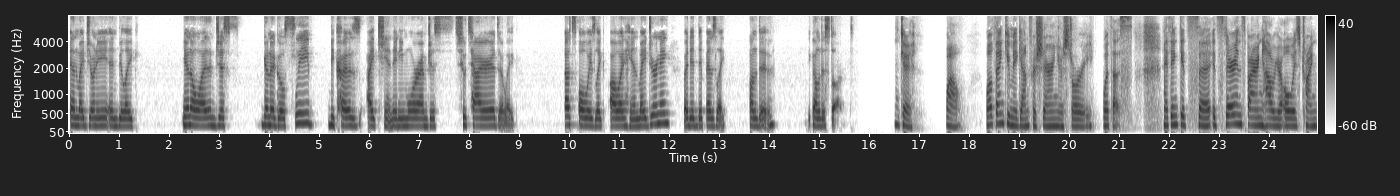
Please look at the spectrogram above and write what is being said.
end my journey and be like, you know what? I'm just gonna go sleep because I can't anymore. I'm just too tired. Or like, that's always like how I hand my journey, but it depends like on the on the start. Okay. Wow. Well, thank you, Mégane, for sharing your story with us. I think it's uh, it's very inspiring how you're always trying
